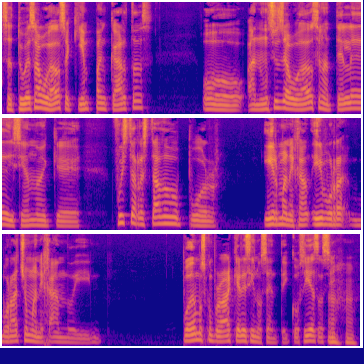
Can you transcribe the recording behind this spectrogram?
O sea, tú ves abogados aquí en pancartas o anuncios de abogados en la tele diciendo de que fuiste arrestado por ir manejando, ir borra- borracho manejando y podemos comprobar que eres inocente y cosillas así. Ajá.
